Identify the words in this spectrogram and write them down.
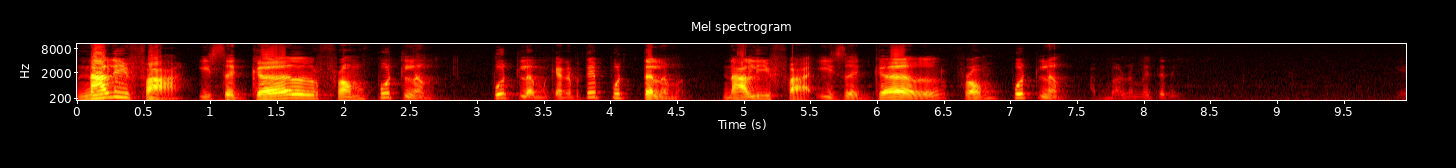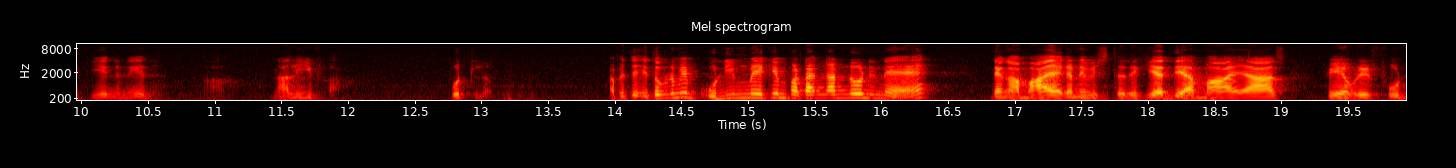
Nalifa is a girl from Putlam. Putlam කියන පුතේ පුත්තලම. Nalifa is a girl from Putlam. අපි බලමු මෙතන. ඒ තියෙන්නේ නේද? ආ Nalifa. Putlam. අපිට එතකොට මේ උඩින් මේකෙන් පටන් ගන්න ඕනේ නෑ. දැන් අමායා ගැන විස්තර කියද්දී අමායාස් favorite food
